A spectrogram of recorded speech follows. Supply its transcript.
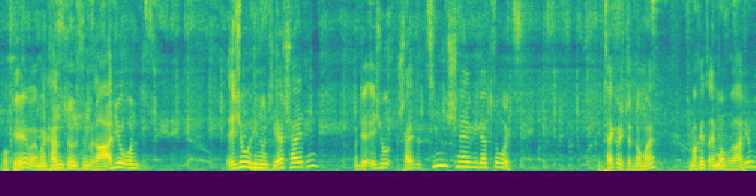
Okay, weil man kann zwischen Radio und Echo hin und her schalten und der Echo schaltet ziemlich schnell wieder zurück. Ich zeige euch das nochmal. Ich mache jetzt einmal auf Radio.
